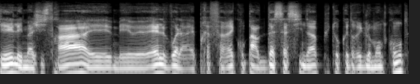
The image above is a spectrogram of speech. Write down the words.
les magistrats, et, mais euh, elle, voilà, elle préférait qu'on parle d'assassinat plutôt que de règlement de compte.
